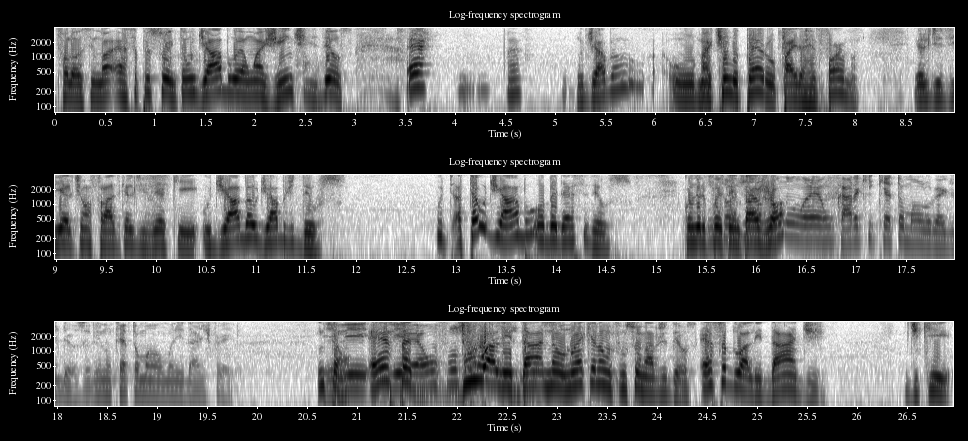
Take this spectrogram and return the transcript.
falou assim, "Mas essa pessoa, então o diabo é um agente de Deus? É. é. O diabo, o Martinho Lutero, o pai da reforma, ele dizia, ele tinha uma frase que ele dizia que o diabo é o diabo de Deus. O- até o diabo obedece Deus. Quando ele foi Então, o tentar Jó. não é um cara que quer tomar o lugar de Deus. Ele não quer tomar a humanidade pra ele. Então, Ele- essa ele é um de dualidade. Deus. Não, não é que ele é um funcionário de Deus. Essa dualidade de que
